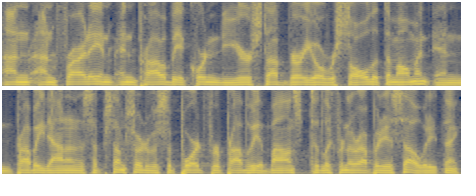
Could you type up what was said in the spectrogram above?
on on Friday, and, and, probably according to your stuff, very oversold at the moment, and probably down on a, some sort of a support for probably a bounce to look for another opportunity to sell. What do you think?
